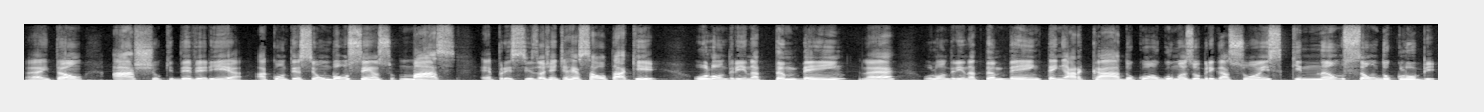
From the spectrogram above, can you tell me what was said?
Né? Então, acho que deveria acontecer um bom senso, mas é preciso a gente ressaltar aqui. O Londrina também, né? O Londrina também tem arcado com algumas obrigações que não são do clube.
